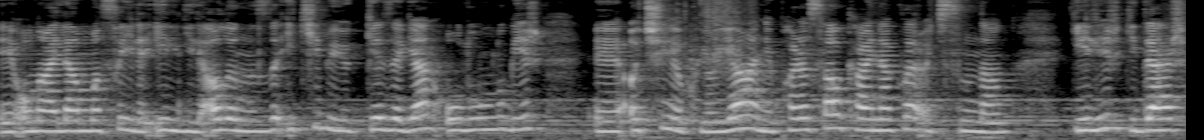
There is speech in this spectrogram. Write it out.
e, onaylanması ile ilgili alanınızda iki büyük gezegen olumlu bir e, açı yapıyor. Yani parasal kaynaklar açısından gelir gider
